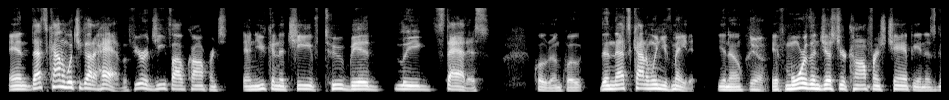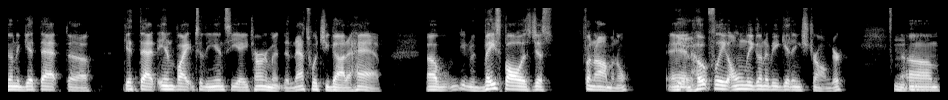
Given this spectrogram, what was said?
And that's kind of what you got to have. If you're a G5 conference and you can achieve two bid league status, quote unquote, then that's kind of when you've made it. You know, yeah. If more than just your conference champion is going to get that uh, get that invite to the NCAA tournament, then that's what you got to have. Uh, you know, baseball is just phenomenal, and yeah. hopefully only going to be getting stronger. Mm-hmm. Um,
